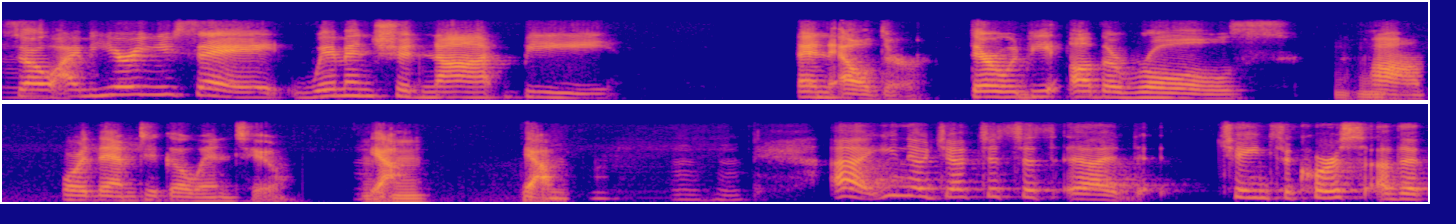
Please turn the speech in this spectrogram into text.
So mm-hmm. I'm hearing you say women should not be an elder. There would be other roles mm-hmm. um, for them to go into. Yeah. Mm-hmm. Yeah. Mm-hmm. Uh, you know, Jeff, just to uh, change the course of the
